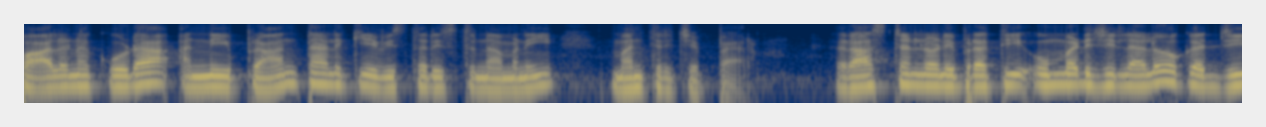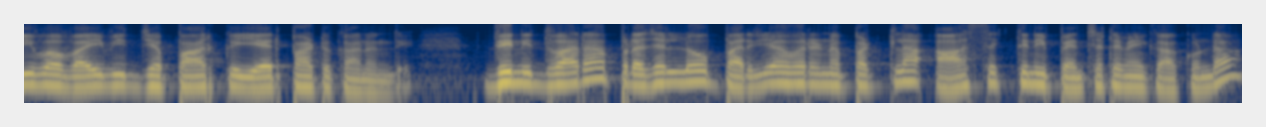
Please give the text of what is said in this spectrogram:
పాలన కూడా అన్ని ప్రాంతాలకి విస్తరిస్తున్నామని మంత్రి చెప్పారు. రాష్ట్రంలోని ప్రతి ఉమ్మడి జిల్లాలో ఒక జీవ వైవిధ్య పార్కు ఏర్పాటు కానుంది. దీని ద్వారా ప్రజల్లో పర్యావరణ పట్ల ఆసక్తిని పెంచడమే కాకుండా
